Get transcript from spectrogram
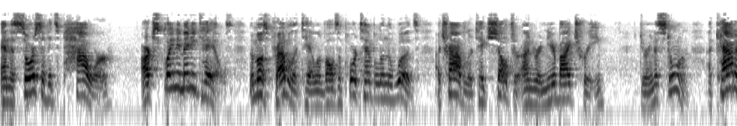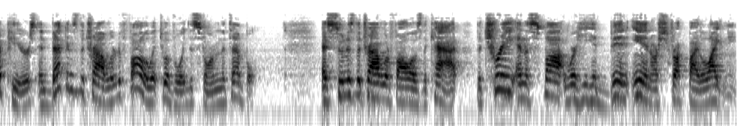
and the source of its power are explained in many tales. The most prevalent tale involves a poor temple in the woods. A traveler takes shelter under a nearby tree during a storm. A cat appears and beckons the traveler to follow it to avoid the storm in the temple. As soon as the traveler follows the cat, the tree and the spot where he had been in are struck by lightning.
